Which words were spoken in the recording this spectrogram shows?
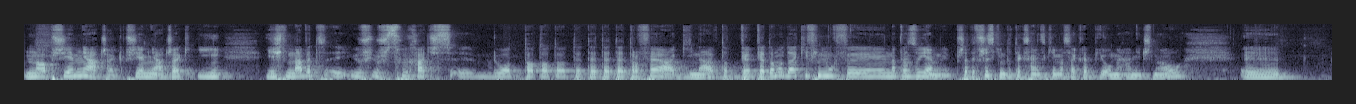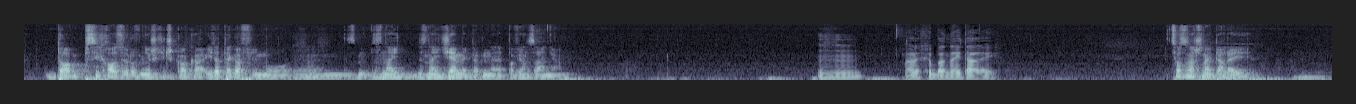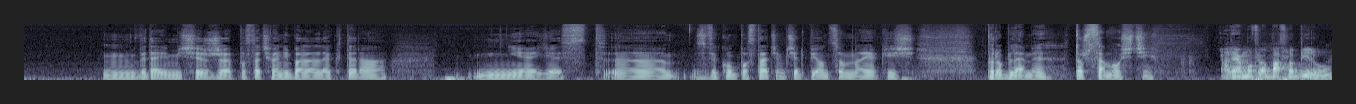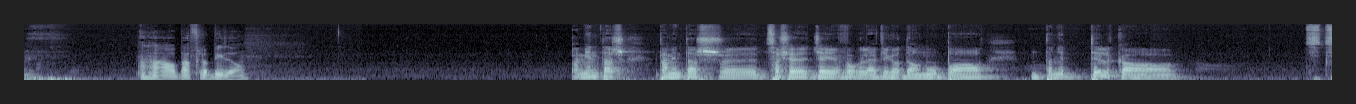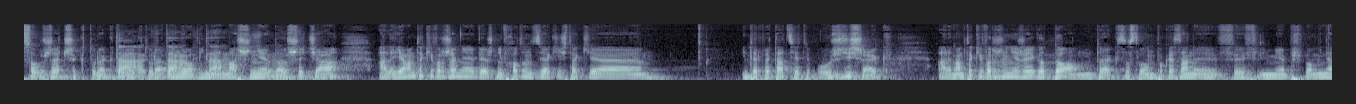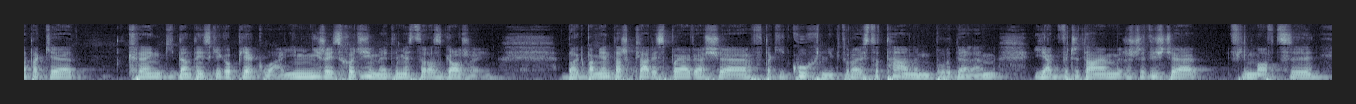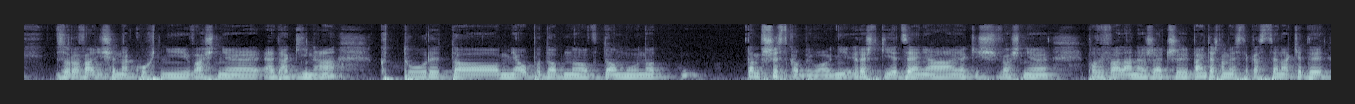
no, przyjemniaczek, przyjemniaczek i jeśli nawet już, już słychać było to, to, to, te, te, te trofea Gina, to wi wiadomo do jakich filmów y, nawiązujemy. Przede wszystkim do teksańskiej masakry piłą mechaniczną, y, do psychozy również Hitchcocka i do tego filmu y, mhm. znaj znajdziemy pewne powiązania. Mhm. Ale chyba najdalej. Co znaczy najdalej? Mm, wydaje mi się, że postać Hannibala Lectera nie jest e, zwykłą postacią cierpiącą na jakieś problemy tożsamości. Ale ja mówię o Buffalo Billu. Aha, o Buffalo Billu. Pamiętasz, pamiętasz, e, co się dzieje w ogóle w jego domu, bo to nie tylko są rzeczy, które, które, tak, które tak, on robi tak, na maszynie do szycia, ale ja mam takie wrażenie, wiesz, nie wchodząc w jakieś takie interpretacje typu Żiszek, ale mam takie wrażenie, że jego dom, to jak został on pokazany w filmie, przypomina takie kręgi danteńskiego piekła. Im niżej schodzimy, tym jest coraz gorzej. Bo jak pamiętasz, Clarys pojawia się w takiej kuchni, która jest totalnym burdelem i jak wyczytałem, rzeczywiście filmowcy wzorowali się na kuchni właśnie Eda Gina, który to miał podobno w domu, no tam wszystko było, resztki jedzenia, jakieś właśnie powywalane rzeczy. Pamiętasz, tam jest taka scena, kiedy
